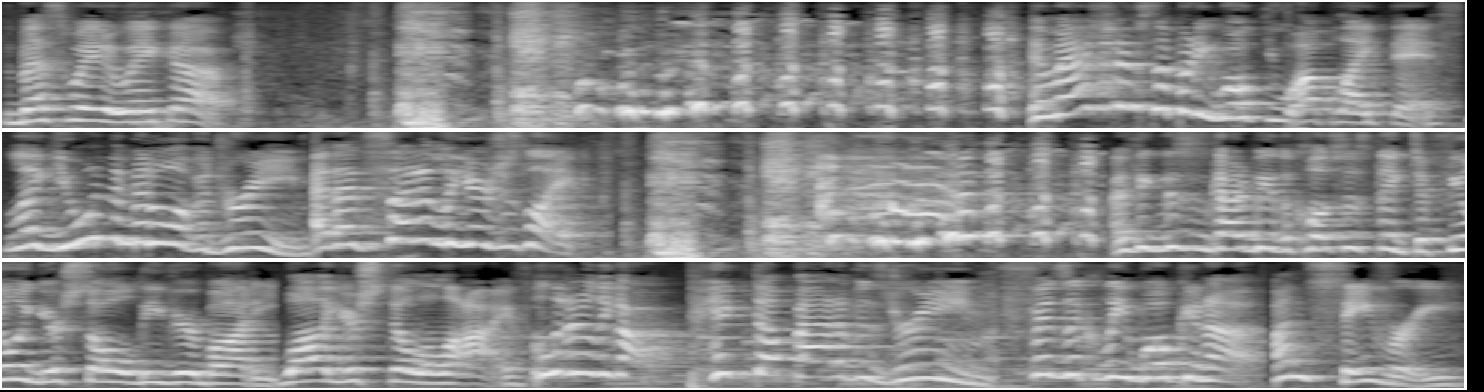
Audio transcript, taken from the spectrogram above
The best way to wake up. Imagine if somebody woke you up like this. Like you in the middle of a dream. And then suddenly you're just like, I think this has got to be the closest thing to feeling your soul leave your body while you're still alive. Literally got picked up out of his dream, physically woken up. Unsavory.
